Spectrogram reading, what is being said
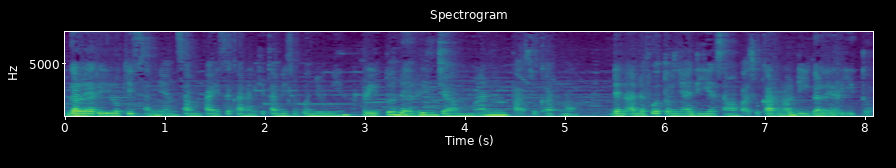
galeri lukisan yang sampai sekarang kita bisa kunjungin. Itu dari zaman Pak Soekarno. Dan ada fotonya dia sama Pak Soekarno di galeri itu.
